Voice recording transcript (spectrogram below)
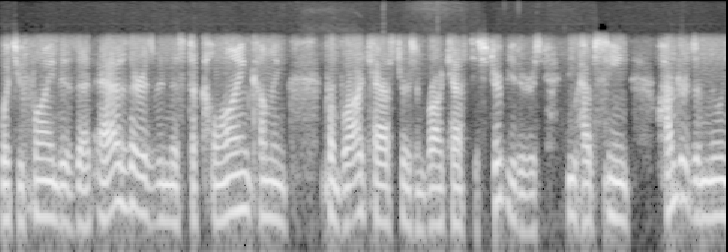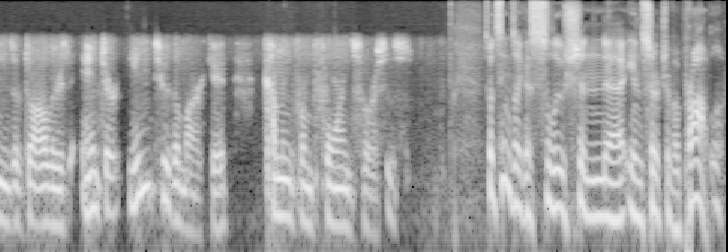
what you find is that as there has been this decline coming from broadcasters and broadcast distributors, you have seen hundreds of millions of dollars enter into the market coming from foreign sources. So it seems like a solution uh, in search of a problem.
